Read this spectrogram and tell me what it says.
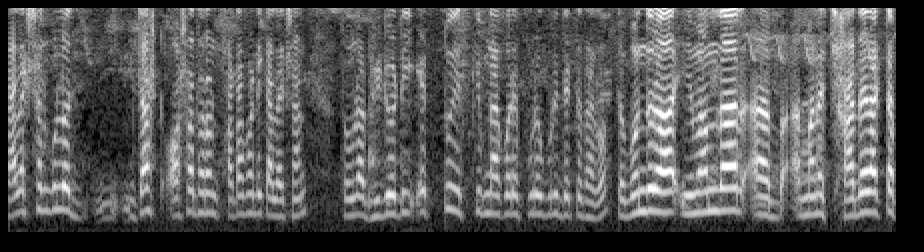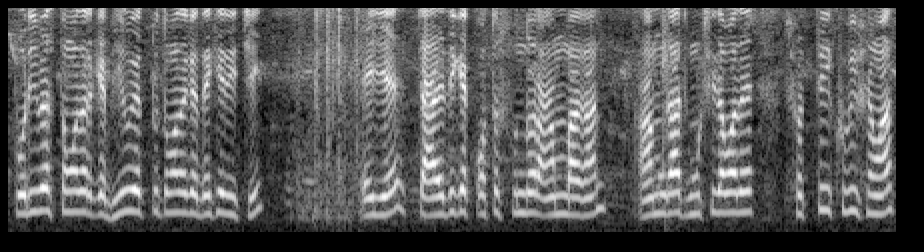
কালেকশানগুলো জাস্ট অসাধারণ, ফাটাফাটি কালেকশান তোমরা ভিডিওটি একটু স্কিপ না করে পুরোপুরি দেখতে থাকো। তো বন্ধুরা, ইমামদার মানে ছাদের একটা পরিবেশ তোমাদেরকে ভিউ একটু তোমাদেরকে দেখিয়ে দিচ্ছি। এই যে, চারিদিকে কত সুন্দর আম বাগান। আম গাছ মুর্শিদাবাদে সত্যিই খুবই ফেমাস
